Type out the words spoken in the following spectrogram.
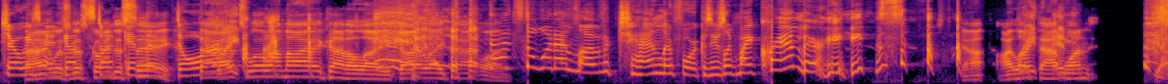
Joey's I head got stuck in say the door. That's Right. the one I kind of like. I like that one. That's the one I love Chandler for because he was like my cranberries. Yeah, I like Right, that and- one. Yeah.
